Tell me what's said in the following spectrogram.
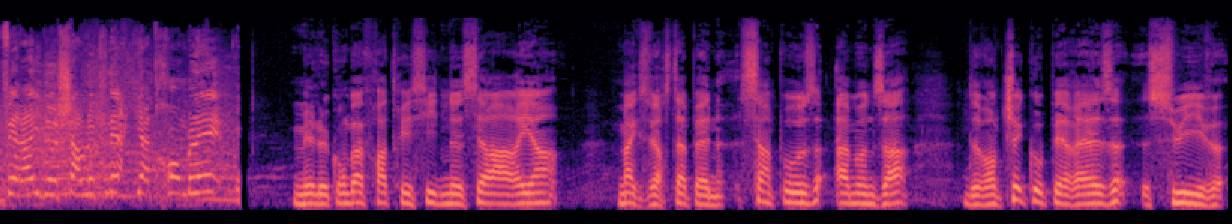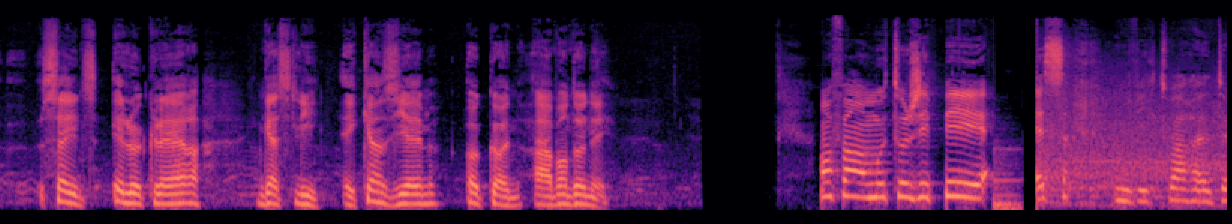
Ferrari de Charles Leclerc qui a tremblé. Mais le combat fratricide ne sert à rien. Max Verstappen s'impose à Monza. Devant Checo Pérez suivent Sainz et Leclerc. Gasly est 15e. Ocon a abandonné. Enfin, en MotoGP, une victoire de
